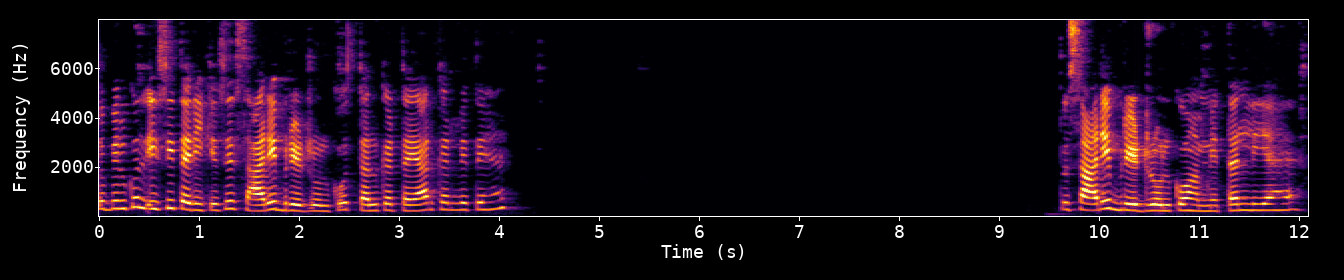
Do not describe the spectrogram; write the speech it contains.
तो बिल्कुल इसी तरीके से सारे ब्रेड रोल को तल कर तैयार कर लेते हैं। तो सारे ब्रेड रोल को हमने तल लिया है।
